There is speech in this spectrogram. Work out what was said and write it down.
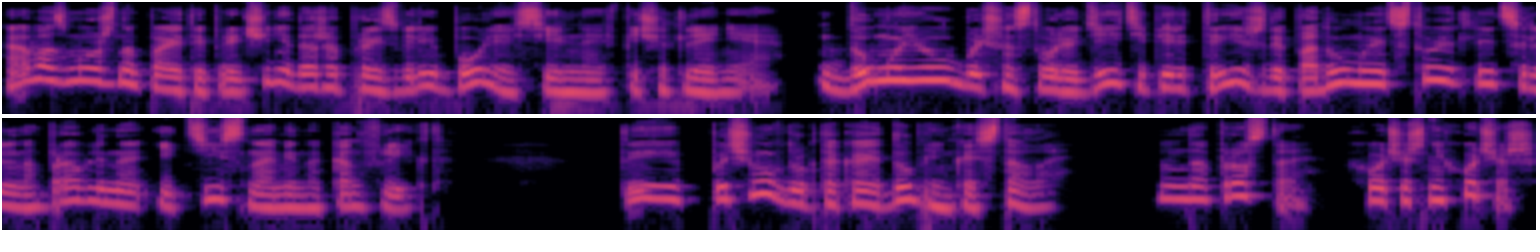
а, возможно, по этой причине даже произвели более сильное впечатление. Думаю, большинство людей теперь трижды подумает, стоит ли целенаправленно идти с нами на конфликт. «Ты почему вдруг такая добренькая стала?» «Да просто. Хочешь не хочешь,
